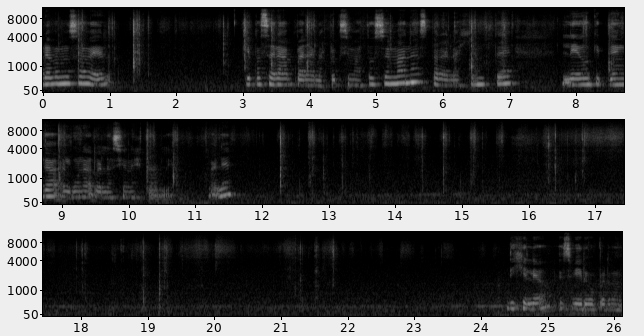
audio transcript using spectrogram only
ahora vamos a ver qué pasará para las próximas dos semanas para la gente Leo que tenga alguna relación estable, ¿vale? Dije Leo, es Virgo, perdón.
